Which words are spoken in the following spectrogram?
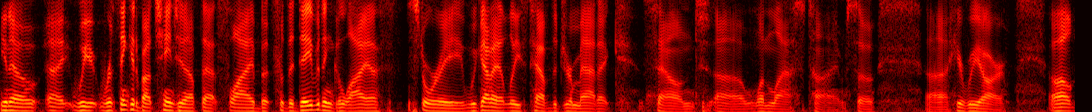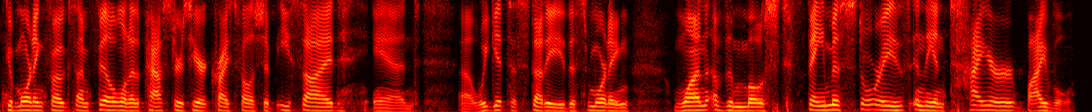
You know, uh, we, we're thinking about changing up that slide, but for the David and Goliath story, we got to at least have the dramatic sound uh, one last time. So uh, here we are. Well, good morning, folks. I'm Phil, one of the pastors here at Christ Fellowship Eastside, and uh, we get to study this morning one of the most famous stories in the entire Bible.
